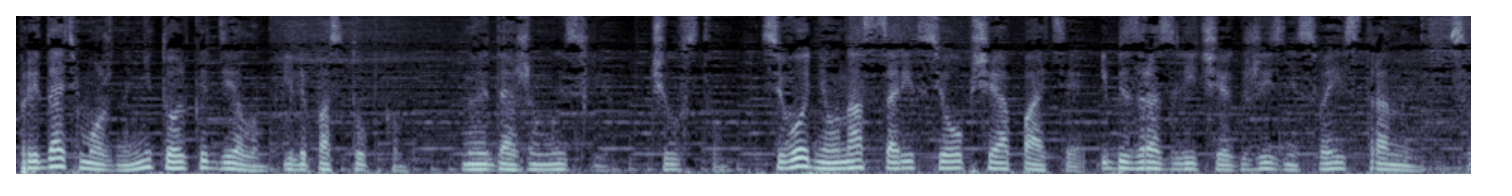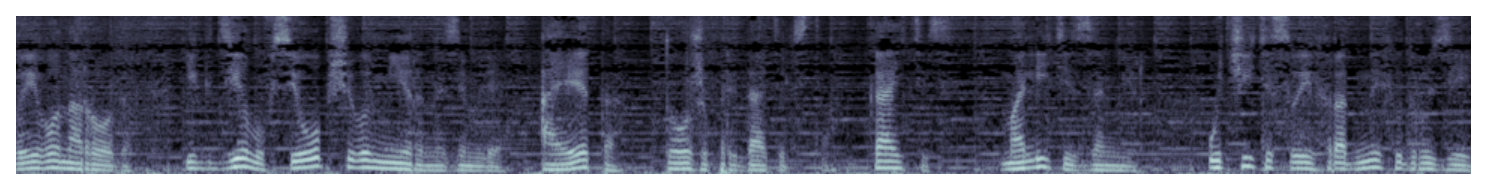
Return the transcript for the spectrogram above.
Предать можно не только делом или поступком, но и даже мыслью, чувством. Сегодня у нас царит всеобщая апатия и безразличие к жизни своей страны, своего народа и к делу всеобщего мира на земле. А это тоже предательство. Кайтесь, молитесь за мир, учите своих родных и друзей,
